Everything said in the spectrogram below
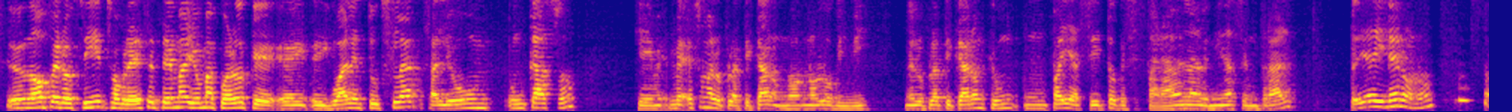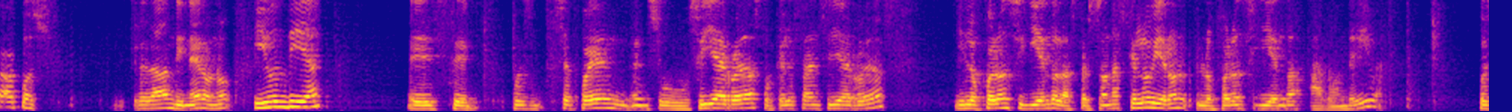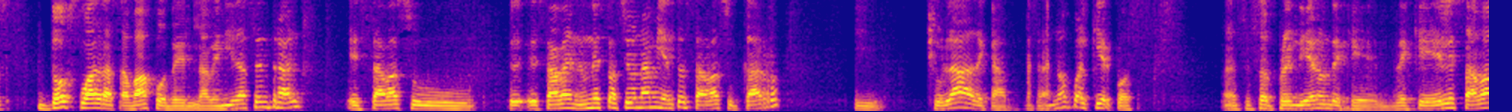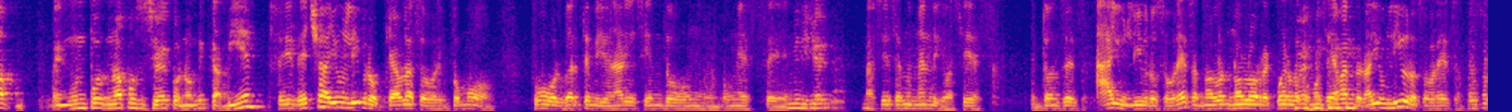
Eh, No, pero sí, sobre ese tema yo me acuerdo que eh, igual en Tuxtla salió un, un caso que me- me- eso me lo platicaron, no, no lo viví. Me lo platicaron que un, payasito que se paraba en la avenida central pedía dinero, ¿no? Estaba con su- le daban dinero, ¿no? Y un día, este, pues se fue en, su silla de ruedas, porque él estaba en silla de ruedas, y lo fueron siguiendo, las personas que lo vieron, lo fueron siguiendo a, a dónde iba pues dos cuadras abajo de la avenida central estaba su eh, estaba en un estacionamiento estaba su carro y chulada de carro o sea no cualquier cosa se sorprendieron de que de que él estaba en un una posición económica bien Sí, de hecho hay un libro que habla sobre cómo, cómo volverte millonario siendo un, un, este, Mi gente. así es, siendo un mendigo, así es. Entonces hay un libro sobre eso, no lo, no lo recuerdo cómo se llama, pero hay un libro sobre eso. Es,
